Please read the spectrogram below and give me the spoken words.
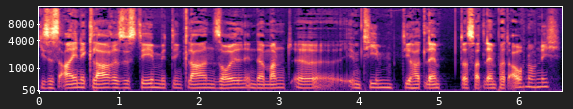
Dieses eine klare System mit den klaren Säulen in der Mann, äh, im Team, die hat Lamp, das hat Lampert auch noch nicht.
